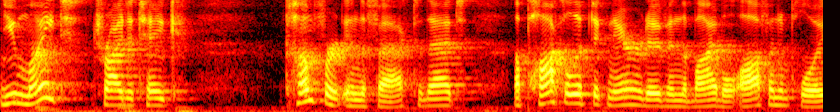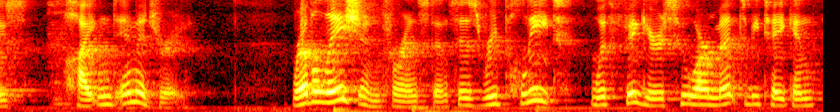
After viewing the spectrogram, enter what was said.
you might try to take comfort in the fact that apocalyptic narrative in the Bible often employs heightened imagery. Revelation, for instance, is replete with figures who are meant to be taken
